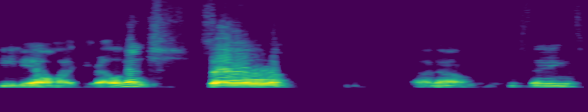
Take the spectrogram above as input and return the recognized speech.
BBL might be relevant. So, I know, things.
